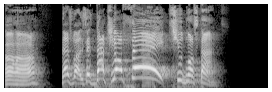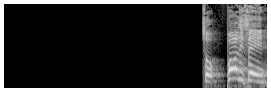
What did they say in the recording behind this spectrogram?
Uh-huh. That's why It says that your faith should not stand. So Paul is saying,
